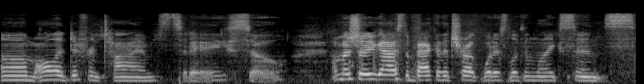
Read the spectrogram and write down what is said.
um, all at different times today so I'm gonna show you guys the back of the truck what it's looking like since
